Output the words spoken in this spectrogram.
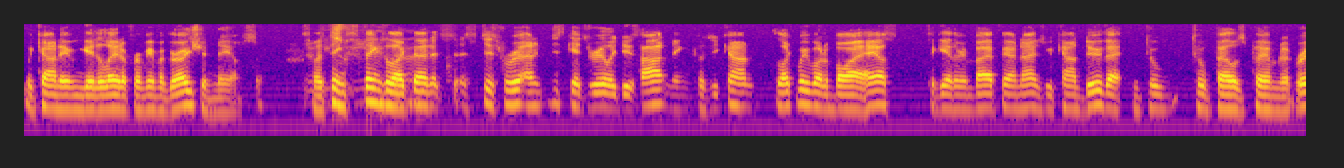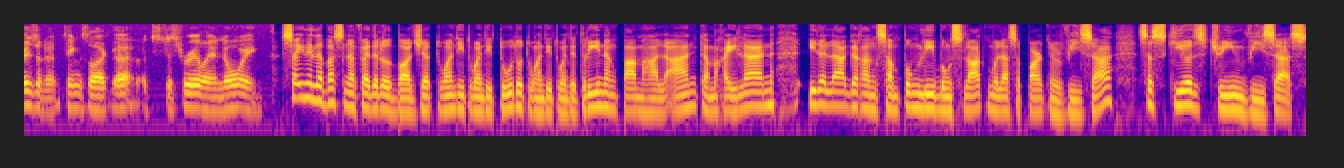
we can't even get a letter from immigration now. So, so things things like that, it's it's just re- and it just gets really disheartening because you can't like we want to buy a house together in both our names, we can't do that until until Pal's permanent resident. Things like that. It's just really annoying. Sa inilabas na Federal Budget 2022 to 2023 ng pamahalaan kamakailan, ilalaga kang 10,000 slot mula sa partner visa sa skilled stream visas.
